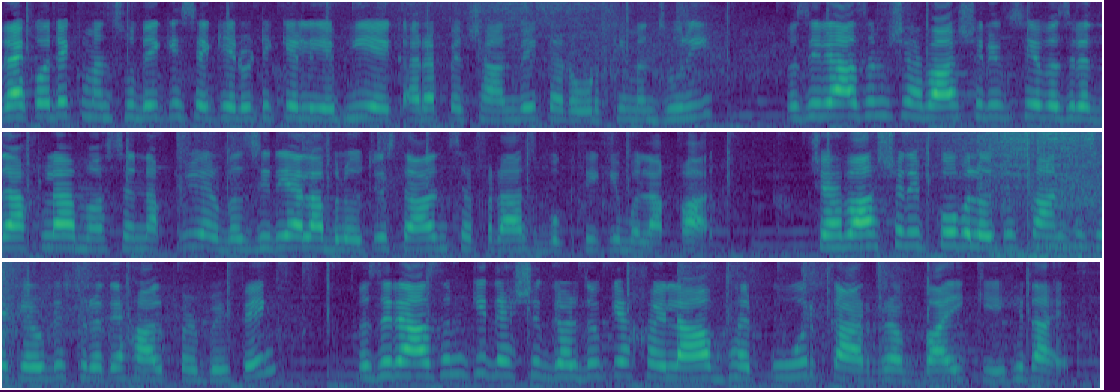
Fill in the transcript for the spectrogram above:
रेकॉर्डिक मनसूबे की सिक्योरिटी के लिए भी एक अरब पचानवे करोड़ की मंजूरी। वजी अजम शहबाज शरीफ से वजी दाखिला मोहसिन नकवी और वजी अला बलोचिस्तान सरफराज बुगटी की मुलाकात। शहबाज शरीफ को बलोचिस्तान की सिक्योरिटी सूरत हाल पर ब्रीफिंग वजी अजम की दहशत गर्दों के खिलाफ भरपूर कार्रवाई की हिदायत।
